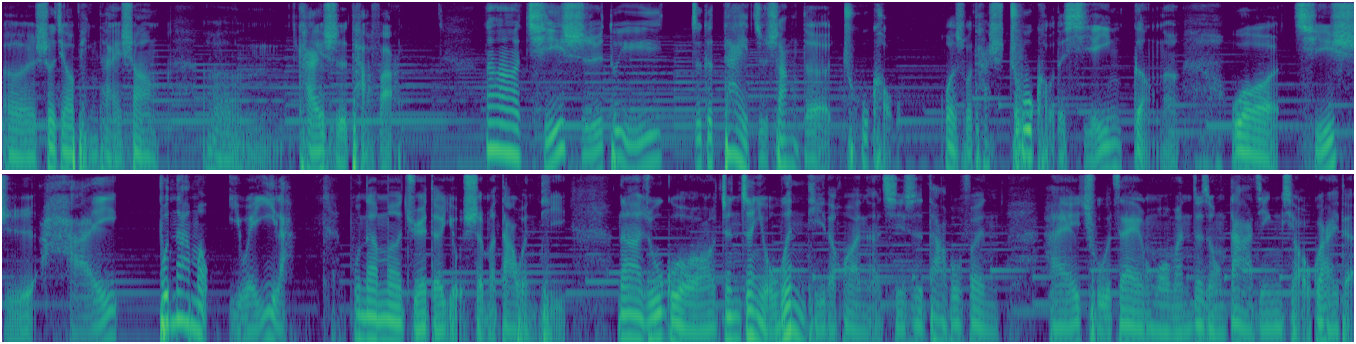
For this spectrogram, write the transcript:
呃社交平台上，嗯，开始踏伐。那其实对于这个袋子上的出口，或者说它是出口的谐音梗呢，我其实还不那么以为意啦。不那么觉得有什么大问题。那如果真正有问题的话呢？其实大部分还处在我们这种大惊小怪的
